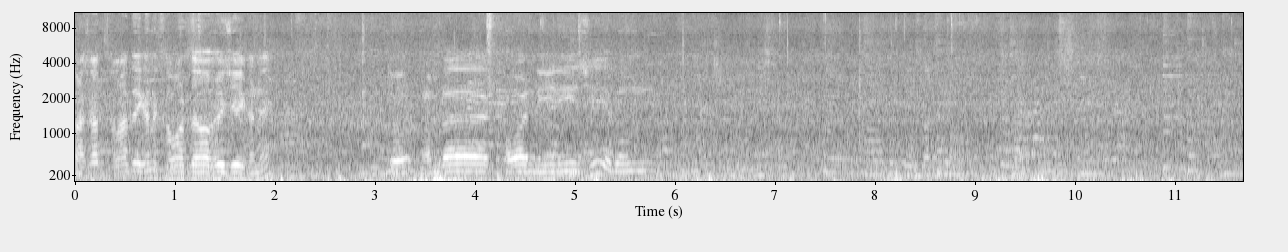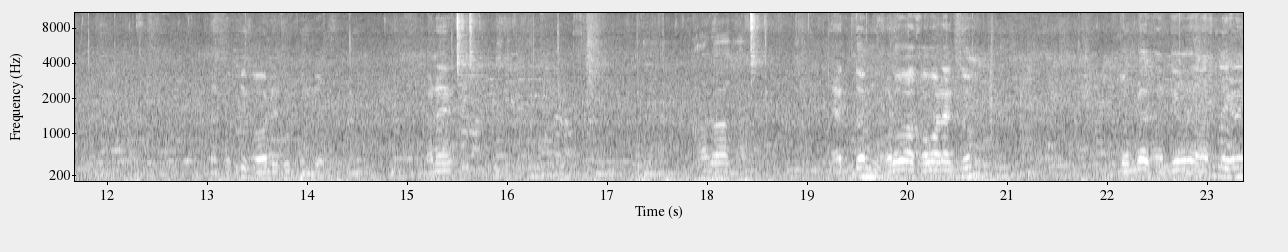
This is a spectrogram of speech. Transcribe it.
কাঁসার থালাতে এখানে খাবার দেওয়া হয়েছে এখানে। তো আমরা খাবার নিয়ে নিয়েছি এবং না, সত্যি খাবারটা খুব সুন্দর। মানে ঘরোয়া খাবার। একদম ঘরোয়া খাবার একদম। তোমরা শান্তিনিকেতন আসলে এখানে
